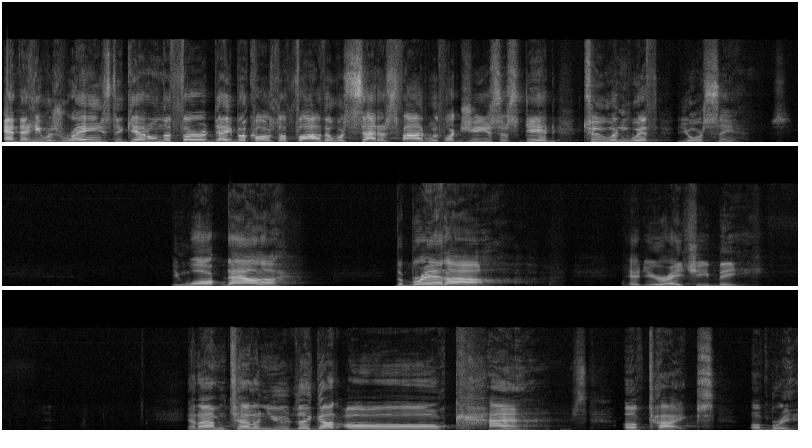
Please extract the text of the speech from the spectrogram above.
and that he was raised again on the third day because the Father was satisfied with what Jesus did to and with your sins. You can walk down a, the bread aisle at your HEB. And I'm telling you, they got all kinds of types of bread.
